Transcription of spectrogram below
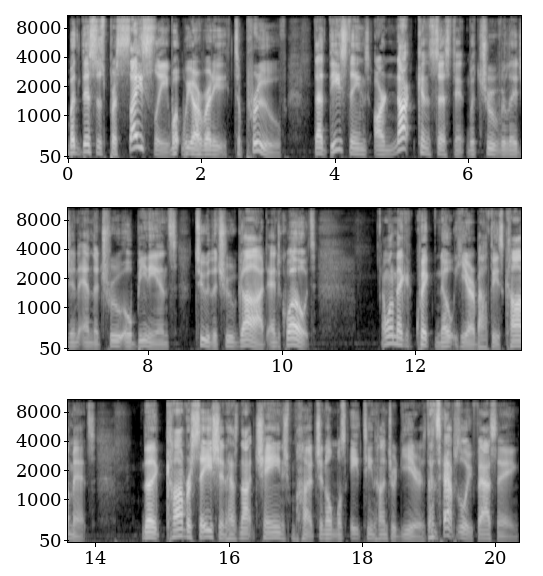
But this is precisely what we are ready to prove that these things are not consistent with true religion and the true obedience to the true God. End quote. I want to make a quick note here about these comments. The conversation has not changed much in almost 1800 years. That's absolutely fascinating.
